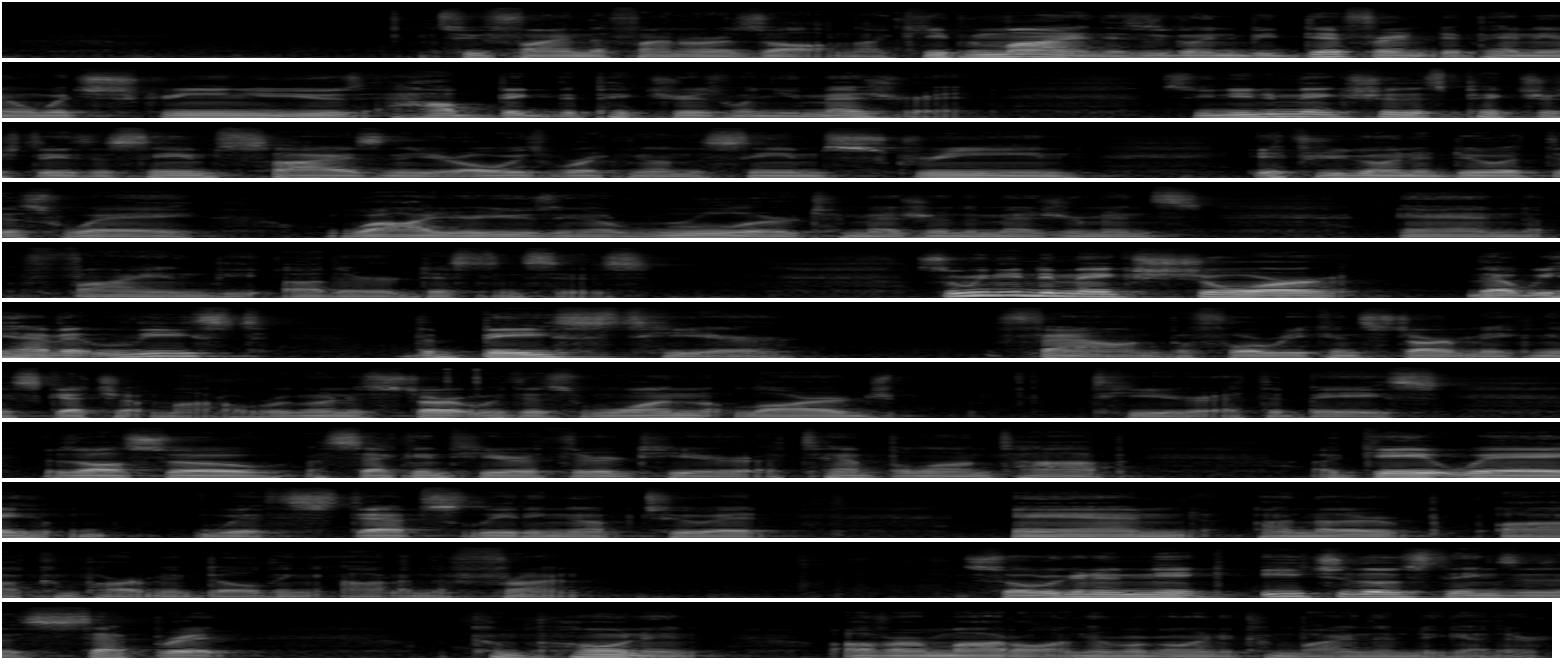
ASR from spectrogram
to find the final result. Now keep in mind, this is going to be different depending on which screen you use, how big the picture is when you measure it. So you need to make sure this picture stays the same size and that you're always working on the same screen if you're going to do it this way while you're using a ruler to measure the measurements and find the other distances. So we need to make sure that we have at least the base tier found before we can start making a SketchUp model. We're going to start with this one large tier at the base. There's also a second tier, a third tier, a temple on top, a gateway with steps leading up to it, and another uh, compartment building out in the front. So we're going to make each of those things as a separate component of our model, and then we're going to combine them together.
